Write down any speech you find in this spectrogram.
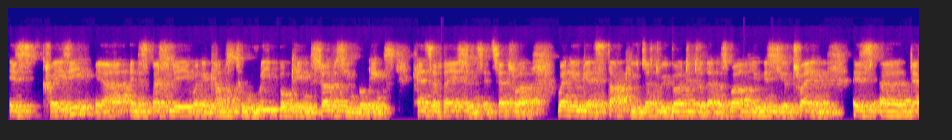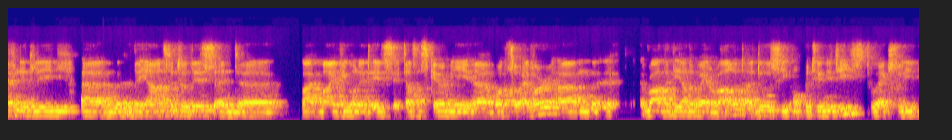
is crazy, yeah, and especially when it comes to rebooking, servicing bookings, cancellations, etc. When you get stuck, you just reverted to that as well. You miss your train is uh, definitely um, the answer to this, and uh, my, my view on it is it doesn't scare me uh, whatsoever. Um, rather the other way around. I do see opportunities to actually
